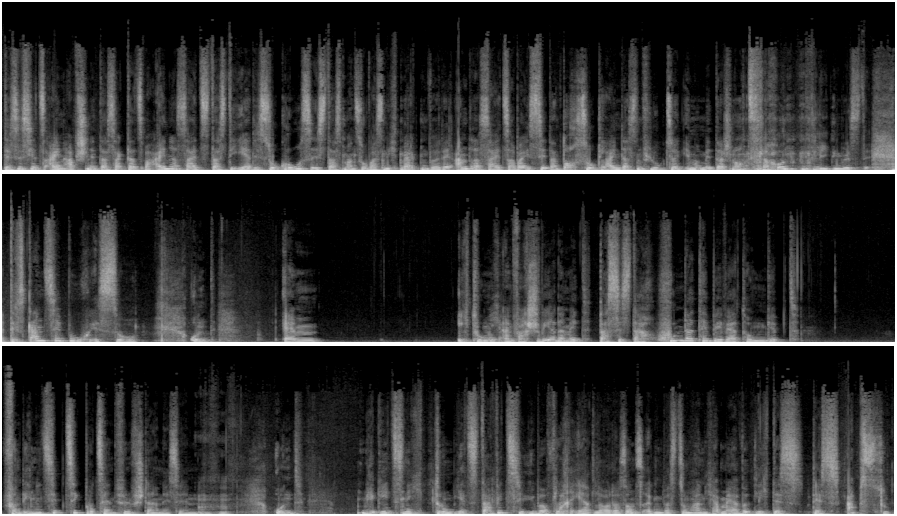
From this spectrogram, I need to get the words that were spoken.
Das ist jetzt ein Abschnitt, da sagt er zwar einerseits, dass die Erde so groß ist, dass man sowas nicht merken würde, andererseits aber ist sie dann doch so klein, dass ein Flugzeug immer mit der Schnauze nach unten fliegen müsste. Das ganze Buch ist so. Und ähm, ich tue mich einfach schwer damit, dass es da hunderte Bewertungen gibt, von denen 70 Prozent fünf Sterne sind. Und mir geht es nicht darum, jetzt da Witze über Flacherdler oder sonst irgendwas zu machen. Ich habe mir ja wirklich das, das absolut,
